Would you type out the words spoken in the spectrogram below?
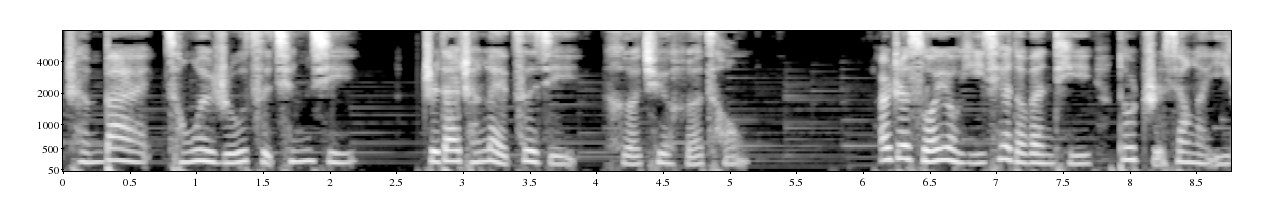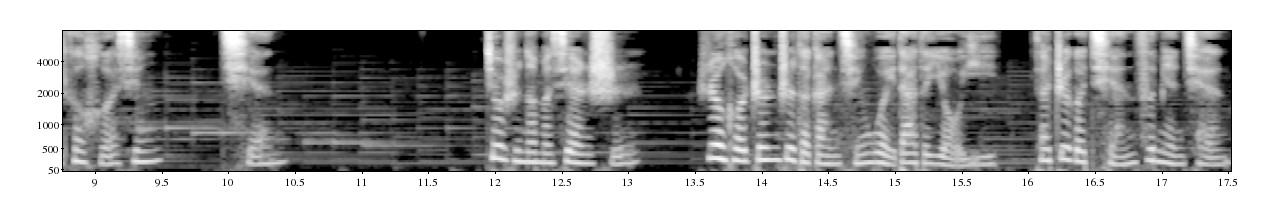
成败从未如此清晰，只待陈磊自己何去何从。而这所有一切的问题都指向了一个核心：钱。就是那么现实，任何真挚的感情、伟大的友谊，在这个“钱”字面前。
